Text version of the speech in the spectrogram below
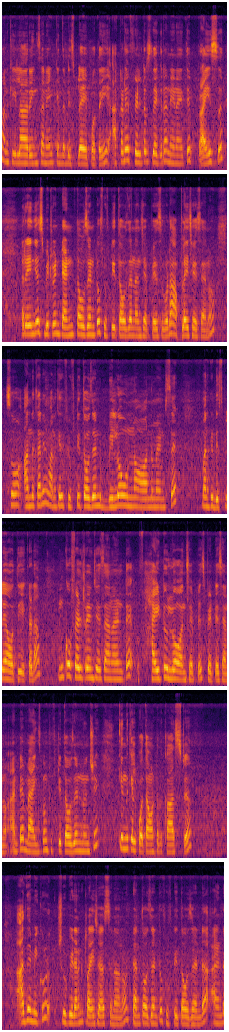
మనకి ఇలా రింగ్స్ అనేవి కింద డిస్ప్లే అయిపోతాయి. అక్కడే ఫిల్టర్స్ దగ్గర నేనైతే price ranges between ten thousand to fifty thousand అని చెప్పేసి కూడా అప్లై చేశాను. సో అందుకని మనకి ఫిఫ్టీ థౌజండ్ బిలో ఉన్న ఆర్నమెంట్సే మనకి డిస్ప్లే అవుతాయి ఇక్కడ. ఇంకో ఫిల్టర్ ఏం చేశానంటే హై టు లో అని చెప్పేసి పెట్టేశాను. అంటే మ్యాక్సిమం ఫిఫ్టీ థౌజండ్ నుంచి కిందకి వెళ్ళిపోతూ ఉంటుంది కాస్ట్. అదే మీకు చూపించడానికి ట్రై చేస్తున్నాను. Ten thousand to fifty thousand and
